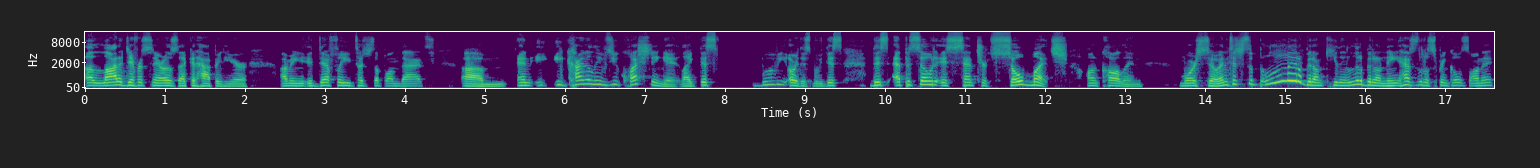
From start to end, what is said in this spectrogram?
a lot of different scenarios that could happen here. I mean, it definitely touches up on that. Um, and it, it kind of leaves you questioning it. Like this movie or this movie, this this episode is centered so much on Colin more so, and it touches a little bit on Keeley, a little bit on Nate, it has little sprinkles on it,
